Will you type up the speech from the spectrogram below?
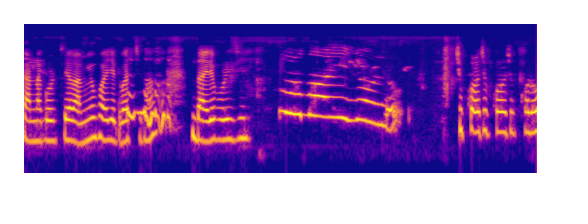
কান্না করছে আর আমিও ভয়ে যেতে পারছি না। দাঁড়িয়ে পড়েছি। চুপ করো চুপ করো চুপ করো।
